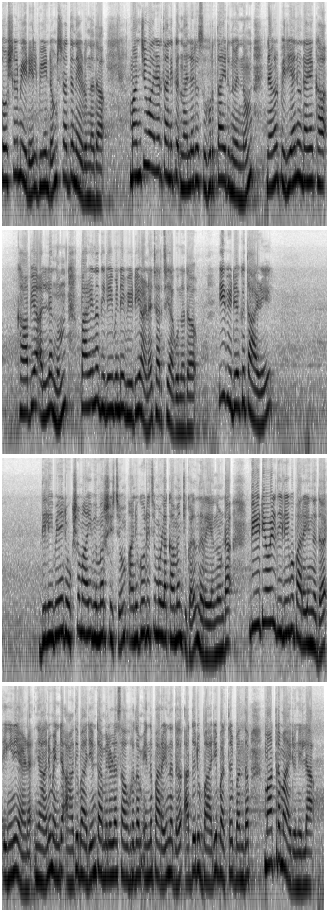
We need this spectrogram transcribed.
സോഷ്യൽ മീഡിയയിൽ വീണ്ടും ശ്രദ്ധ നേടുന്നത്. മഞ്ജു വാര്യർ തനിക്ക് നല്ലൊരു സുഹൃത്തായിരുന്നുവെന്നും ഞങ്ങൾ പിരിയാനുണ്ടായ കാവ്യ അല്ലെന്നും പറയുന്ന ദിലീപിന്റെ വീഡിയോ ആണ് ചർച്ചയാകുന്നത്. ഈ വീഡിയോക്ക് താഴെ ദിലീപിനെ രൂക്ഷമായി വിമർശിച്ചും അനുകൂലിച്ചുമുള്ള കമന്റുകൾ നിറയുന്നുണ്ട്. വീഡിയോയിൽ ദിലീപ് പറയുന്നത് ഇങ്ങനെയാണ്. ഞാനും എന്റെ ആദ്യ ഭാര്യയും തമ്മിലുള്ള സൗഹൃദം എന്ന് പറയുന്നത് അതൊരു ഭാര്യ ഭർത്തൃ ബന്ധം മാത്രമായിരുന്നില്ല.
